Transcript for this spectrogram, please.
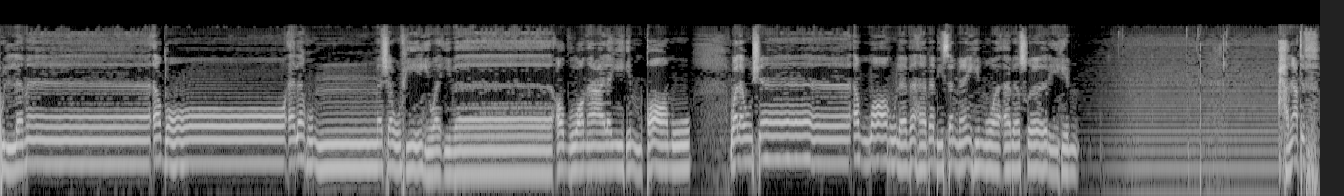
كلما أضاء لهم مشوا فيه وإذا أظلم عليهم قاموا ولو شاء الله لذهب بسمعهم وأبصارهم. هنعطف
